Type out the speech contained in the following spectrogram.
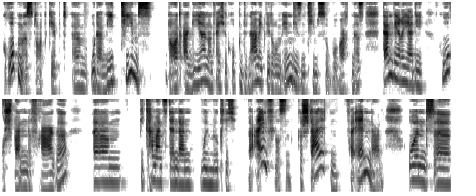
Gruppen es dort gibt ähm, oder wie Teams dort agieren und welche Gruppendynamik wiederum in diesen Teams zu beobachten ist, dann wäre ja die hochspannende Frage, ähm, wie kann man es denn dann wohl möglich beeinflussen, gestalten, verändern? Und äh,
